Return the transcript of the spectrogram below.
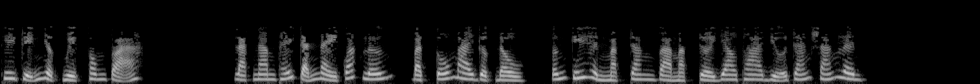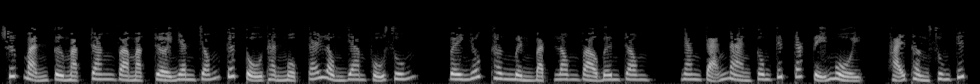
thi triển Nhật Nguyệt phong tỏa. Lạc Nam thấy cảnh này quát lớn, Bạch Tố Mai gật đầu, ấn ký hình mặt trăng và mặt trời giao thoa giữa trán sáng lên. Sức mạnh từ mặt trăng và mặt trời nhanh chóng kết tụ thành một cái lồng giam phủ xuống, vây nhốt thân mình Bạch Long vào bên trong, ngăn cản nàng công kích các tỷ muội, hải thần xung kích.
